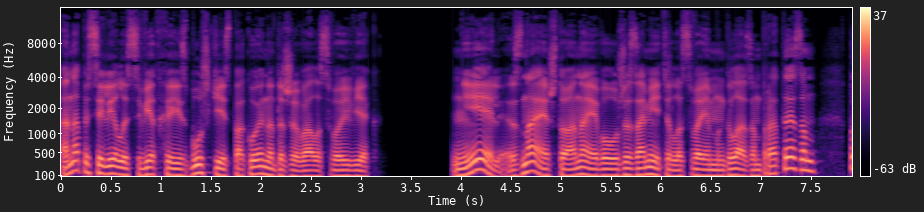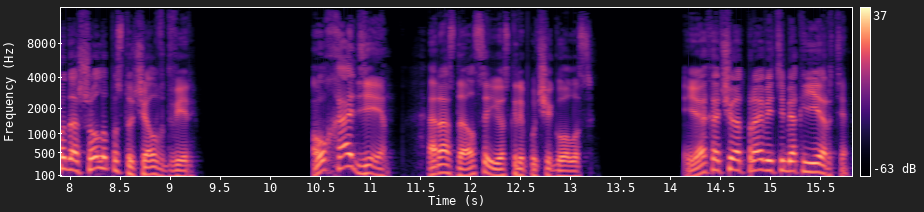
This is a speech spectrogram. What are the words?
Она поселилась в ветхой избушке и спокойно доживала свой век. Ниэль, зная, что она его уже заметила своим глазом-протезом, подошел и постучал в дверь. «Уходи!» — раздался ее скрипучий голос. «Я хочу отправить тебя к Ерте»,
